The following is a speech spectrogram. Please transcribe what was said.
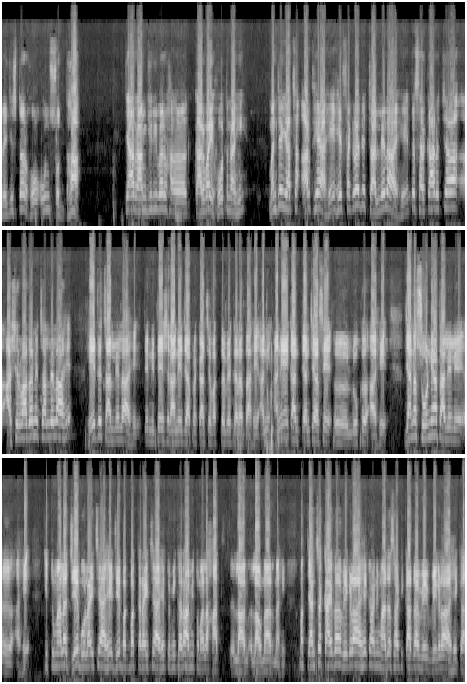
रेजिस्टर होऊन सुद्धा त्या रामगिरीवर कारवाई होत नाही. म्हणजे याचा अर्थ हे आहे हे सगळं जे चाललेलं आहे ते सरकारच्या आशीर्वादाने चाललेलं आहे. हे जे चाललेलं आहे ते नितेश राणे ज्या प्रकारचे वक्तव्य करत आहे आणि अनेक त्यांचे असे लोक आहे ज्यांना सोडण्यात आलेले आहे की तुम्हाला जे बोलायचे आहे जे बकबक करायचे आहे तुम्ही करा आम्ही तुम्हाला हात लाव- लावणार नाही. मग त्यांचा कायदा वेगळा आहे का आणि माझ्यासाठी कायदा वेगळा आहे का?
